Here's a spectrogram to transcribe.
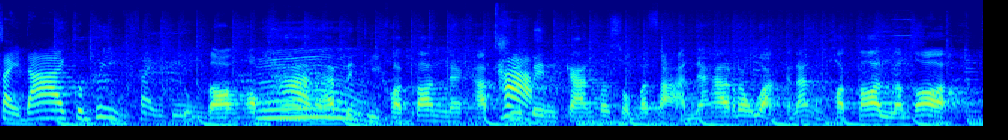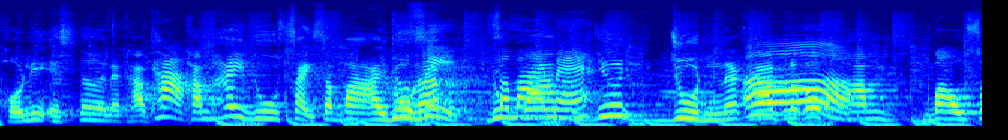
ใส่ได้คุณผู้หญิงใส่ดี ถูกต้องเพราะผ้านะครับอืมเป็นทีคอตตอนนะครับค่ะที่เป็นการผสมผสานนะฮะระหว่างทางด้านของคอตตอนแล้วก็โพลีเอสเตอร์นะครับค่ะทำให้ดูใส่สบายดูดูครับสิดูสคบายวามไหมยืดหยุ่นนะครับ เออแล้วก็ความเบาส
